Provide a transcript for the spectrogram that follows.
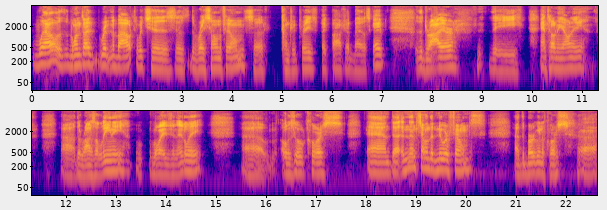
Well, the ones I've written about, which is, is the Bresson films, uh, Country Priest, Pickpocket, Bad Escaped, The Dreyer, the Antonioni, uh, the Rossellini, Voyage in Italy, uh, Ozu, of course, and uh, and then some of the newer films, uh, the Bergman, of course, uh,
